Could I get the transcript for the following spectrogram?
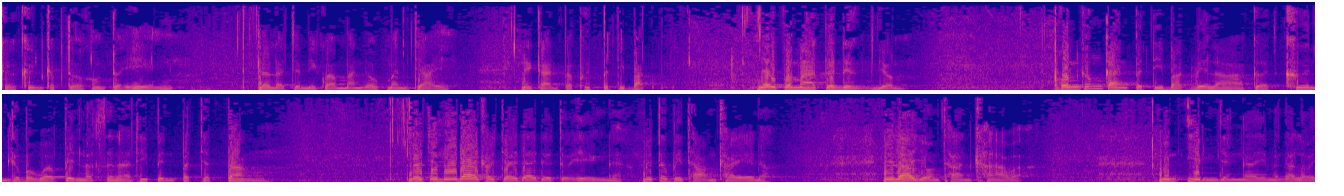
เกิดขึ้นกับตัวของตัวเอง แล้วเราจะมีความมั่นอกมั่นใจในการประพฤติปฏิบัติ และอุปมาตัวหนึ่งโยม ผลของการปฏิบัติเวลาเกิดขึ้นเขาบอกว่าเป็นลักษณะที่เป็นปัจจตัง เราจะรู้ได้เข้าใจได้ด้วยตัวเองนะไม่ต้องไปถามใครเนาะเวลายอมทานข้าวอะ่ะ มันอิ่มยังไงมันอร่อย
